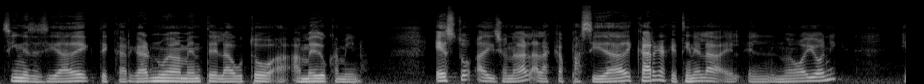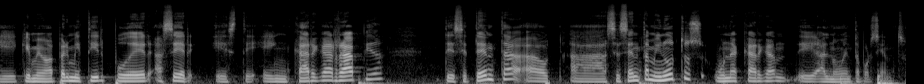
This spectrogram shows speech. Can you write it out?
sin necesidad de, cargar nuevamente el auto a, medio camino. Esto adicional a la capacidad de carga que tiene el, nuevo Ionic, eh, que me va a permitir poder hacer este, en carga rápida de 70 a, 60 minutos una carga al 90%.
